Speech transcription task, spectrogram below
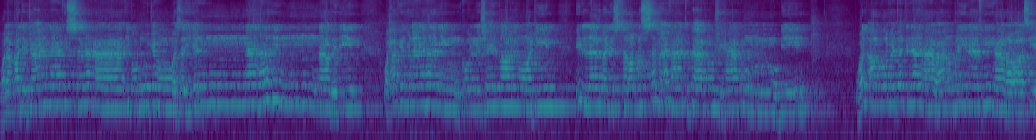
ولقد جعلنا في السماء بروجا وزيناها للناظرين وحفظناها من كل شيطان رجيم إلا من استرق السمع فأتبعه شهاب مبين. والأرض مددناها وألقينا فيها رواسي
